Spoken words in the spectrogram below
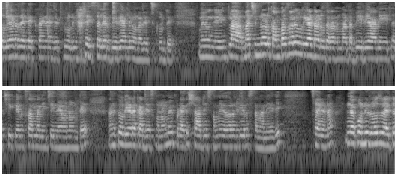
ఉల్లిగడ్డ రేట్ ఎక్కువైందని చెప్పి ఉల్లిగడ్డ ఇస్తలేరు బిర్యానీలో ఉన్న తెచ్చుకుంటే. మేము ఇంకా ఇంట్లో మా చిన్నోడు కంపల్సరీ ఉల్లిగడ్డ అడుగుతారు అనమాట బిర్యానీ ఇట్లా చికెన్కి సంబంధించింది ఏమైనా ఉంటే. అందుకే ఉల్లిగడ్డ కట్ చేసుకున్నాము. ఇప్పుడైతే స్టార్ట్ చేస్తాము ఎవరైనా గెలుస్తాం అనేది. సరేనా? ఇంకా కొన్ని రోజులు అయితే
